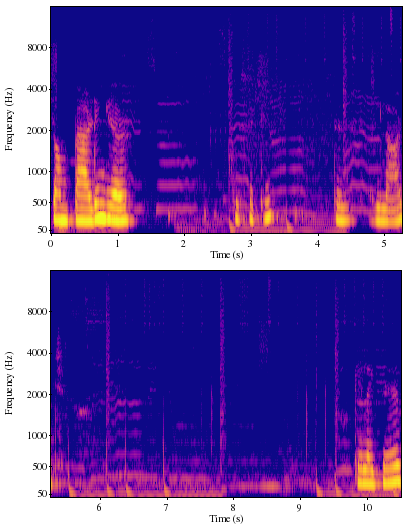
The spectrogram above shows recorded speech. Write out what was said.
some padding here. A second. It is very large. Okay like this.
